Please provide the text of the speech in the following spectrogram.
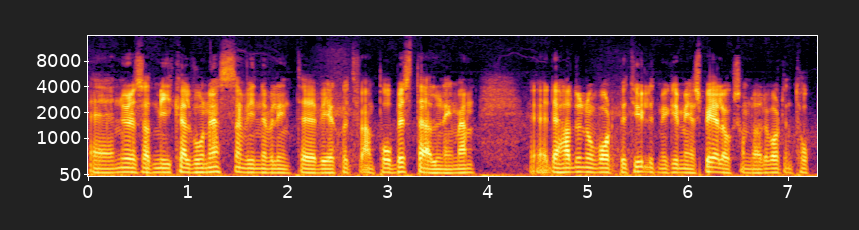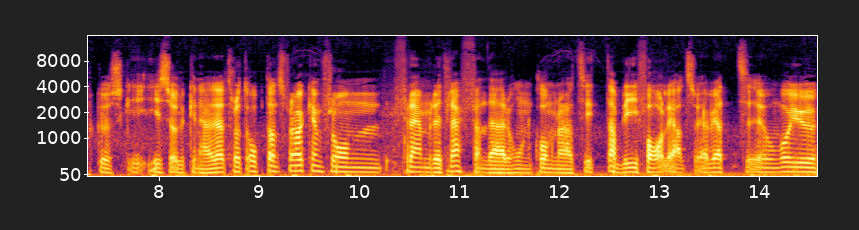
Eh, nu är det så att Mikael Vonessen vinner väl inte V75 på beställning, men Eh, det hade nog varit betydligt mycket mer spel också om det hade varit en toppkusk i, i sulken här. Jag tror att Optansfröken från främre träffen där hon kommer att sitta blir farlig alltså. Jag vet, eh, hon var ju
